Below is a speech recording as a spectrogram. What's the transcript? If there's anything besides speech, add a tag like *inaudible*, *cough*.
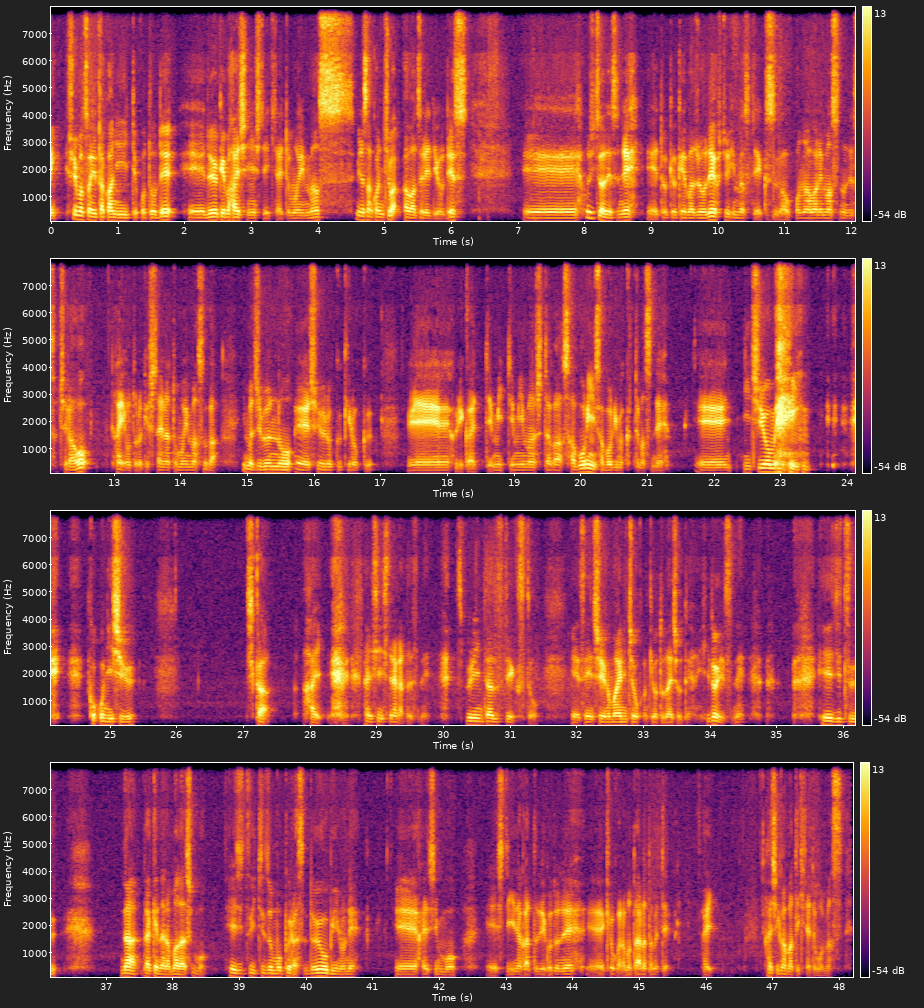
はい。週末は豊かにということで、えー、土曜競馬配信していきたいと思います。皆さん、こんにちは。ガワズレディオです。えー、本日はですね、東京競馬場で府中牝馬ステークスが行われますので、そちらを、はい、お届けしたいなと思いますが、今自分の、え、収録記録、えー、振り返って見てみましたが、サボりにサボりまくってますね。えー、日曜メイン *laughs* ここ2週しかはい、*laughs* 配信してなかったですね。スプリンターズステークスと、えー、先週の毎日王冠京都大賞ってひどいですね。*laughs* 平日なだけならまだしも、平日一度もプラス土曜日のね、えー、配信も、えー、していなかったということでね、え今日からまた改めて、はい、配信頑張っていきたいと思います。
